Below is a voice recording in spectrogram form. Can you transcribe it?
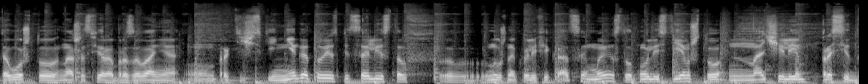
того, что наша сфера образования э, практически не готовит специалистов э, нужной квалификации, мы столкнулись с тем, что начали проседать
